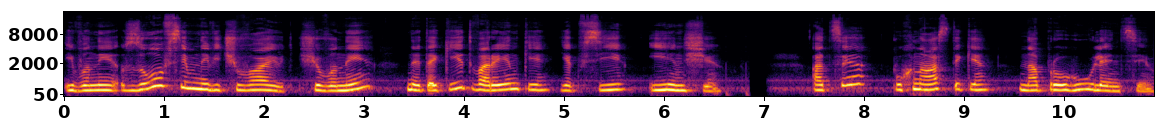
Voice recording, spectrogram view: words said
і вони зовсім не відчувають, що вони не такі тваринки, як всі інші. А це пухнастики на прогулянці.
